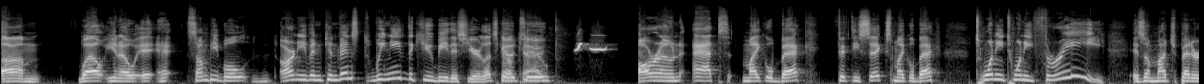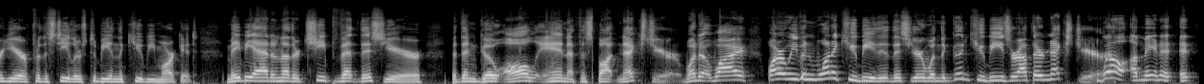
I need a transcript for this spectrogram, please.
Um well, you know, it, some people aren't even convinced we need the QB this year. Let's go Okay. to our own at Michael Beck 56 Michael Beck 2023 is a much better year for the Steelers to be in the QB market. Maybe add another cheap vet this year, but then go all in at the spot next year. What uh, why why are we even want a QB this year when the good QBs are out there next year? Well, I mean, it. it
